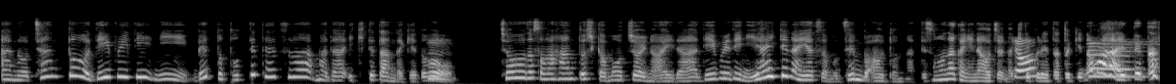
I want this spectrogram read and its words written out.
あの、ちゃんと DVD に別途撮ってたやつはまだ生きてたんだけど、うんちょうどその半年かもうちょいの間、DVD に焼いてないやつはもう全部アウトになって、その中になおちゃんが来てくれた時のも入ってたの。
